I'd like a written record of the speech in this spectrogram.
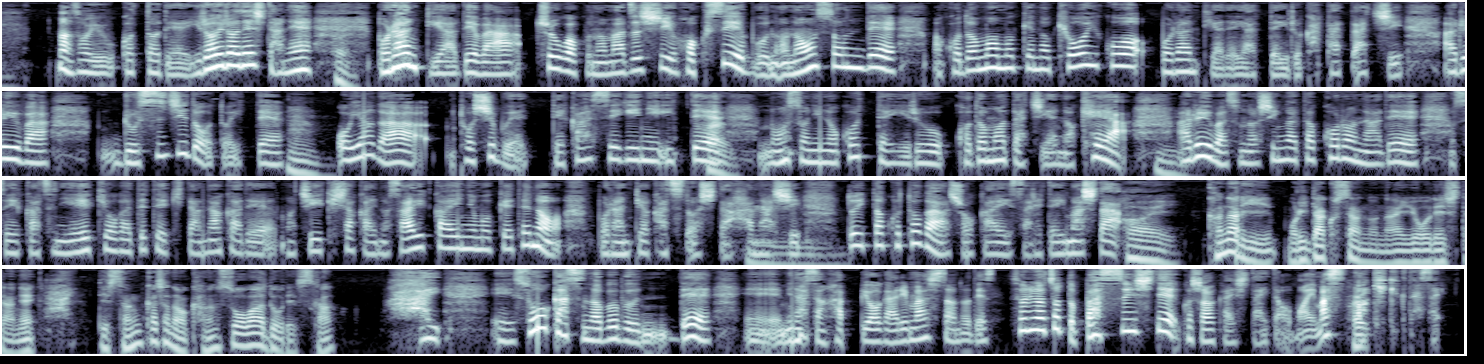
まあそういうことでいろいろでしたね、はい、ボランティアでは中国の貧しい北西部の農村で、まあ、子供向けの教育をボランティアでやっている方たち、あるいは留守児童といって、うん、親が都市部へ出稼ぎにいて、はい、農村に残っている子供たちへのケア、うん、あるいはその新型コロナで生活に影響が出てきた中で、地域社会の再開に向けてのボランティア活動した話、うん、といったことが紹介されていました。はい。かなり盛りだくさんの内容でしたね。はい。で、参加者の感想はどうですか？はい。えー、総括の部分で、えー、皆さん発表がありましたので、それをちょっと抜粋してご紹介したいと思います。はい、お聞きください。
